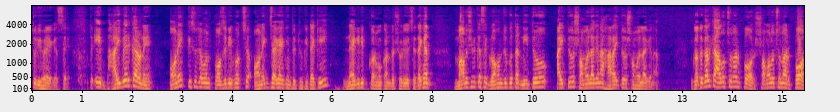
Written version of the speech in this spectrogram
তৈরি হয়ে গেছে। তো এই ভাইবের কারণে অনেক কিছু যেমন পজিটিভ হচ্ছে, অনেক জায়গায় কিন্তু টুকিটাকি নেগেটিভ কর্মকাণ্ড সরিয়েছে দেখেন, মানুষের কাছে গ্রহণযোগ্যতা নিতেও পাইতেও সময় লাগে না, হারাইতেও সময় লাগে না। গতকালকে আলোচনার পর, সমালোচনার পর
